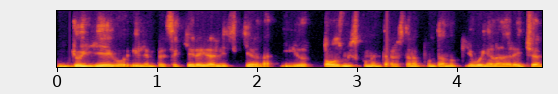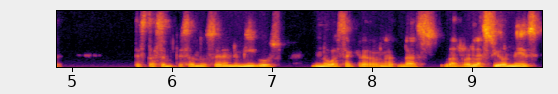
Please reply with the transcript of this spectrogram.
yo llego y la empresa quiere ir a la izquierda y yo, todos mis comentarios están apuntando que yo voy a la derecha, te estás empezando a ser enemigos, no vas a crear las, las relaciones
